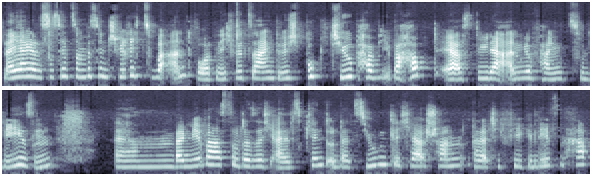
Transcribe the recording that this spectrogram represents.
Naja, das ist jetzt so ein bisschen schwierig zu beantworten. Ich würde sagen, durch Booktube habe ich überhaupt erst wieder angefangen zu lesen. Ähm, bei mir war es so, dass ich als Kind und als Jugendlicher schon relativ viel gelesen habe.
